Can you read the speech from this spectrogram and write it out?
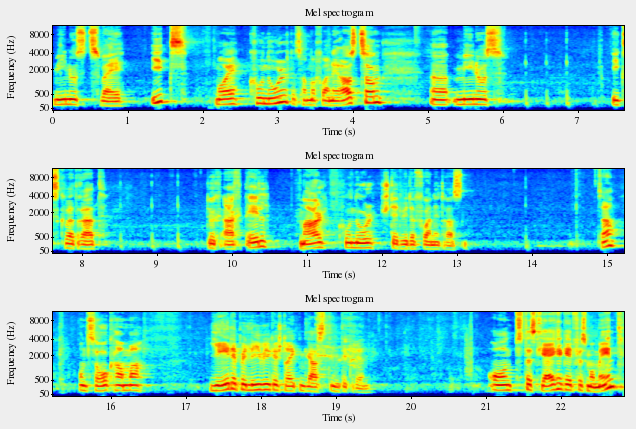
minus 2x mal q0, das haben wir vorne rausgezogen, äh, minus x durch 8L mal Q0 steht wieder vorne draußen. So, und so kann man jede beliebige Streckenlast integrieren. Und das gleiche geht fürs Moment.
